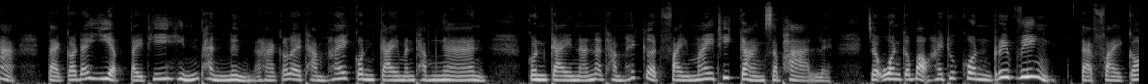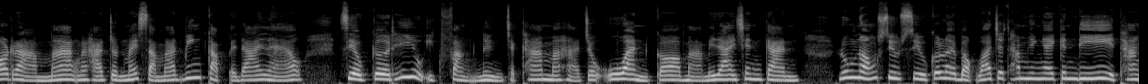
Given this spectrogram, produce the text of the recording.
ค่ะ แต่ก็ได้เหยียบไปที่หินแผ่นหนึ่งนะคะ ก็เลยทำให้กลไกมันทำงาน กลไกนั้นนะทำให้เกิดไฟไหม้ที่กลางสะพานเลย เจ้าอ้วนก็บอกให้ทุกคนรีบวิ่ง แต่ไฟก็รามมากนะคะ จนไม่สามารถวิ่งกลับไปได้แล้ว เสี่ยวเกอที่อยู่อีกฝั่งหนึ่งจะข้ามมาหาเจ้าอ้วนก็มาไม่ได้เช่นกัน ลูกน้องซิวซิวก็เลยบอกว่าจะทำยังไงกันดี ทาง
